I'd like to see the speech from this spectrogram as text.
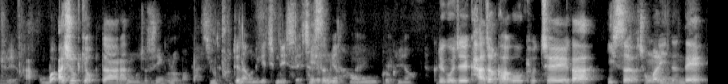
그래요. 아, 뭐 아쉬울 게 없다라는 음. 거죠. 수익률로만 봤을 때. 6%대 나오는 게 지금도 있어요. 있습니다. 네. 오, 그렇군요. 그리고 이제 가전 가구 교체가 있어요. 정말 있는데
